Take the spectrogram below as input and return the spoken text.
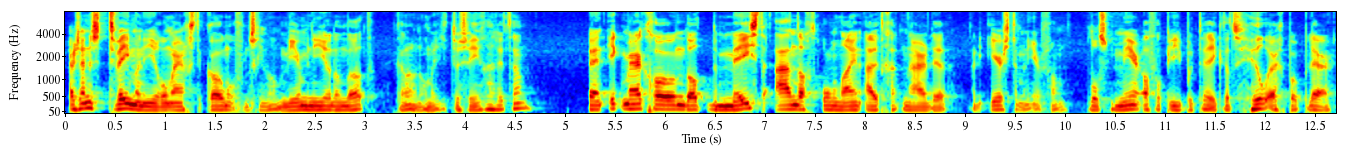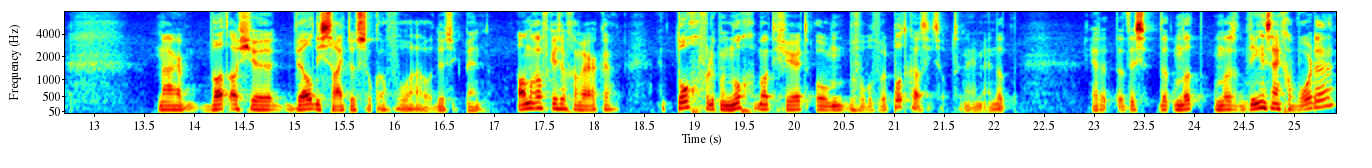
er zijn dus twee manieren om ergens te komen, of misschien wel meer manieren dan dat. Ik kan er nog een beetje tussenin gaan zitten. En ik merk gewoon dat de meeste aandacht online uitgaat naar de, de eerste manier van los meer af op je hypotheek. Dat is heel erg populair. Maar wat als je wel die site dus kan volhouden? Dus ik ben anderhalf keer zo gaan werken. En toch voel ik me nog gemotiveerd om bijvoorbeeld voor de podcast iets op te nemen. En dat, ja, dat, dat is dat, omdat, omdat dingen zijn geworden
